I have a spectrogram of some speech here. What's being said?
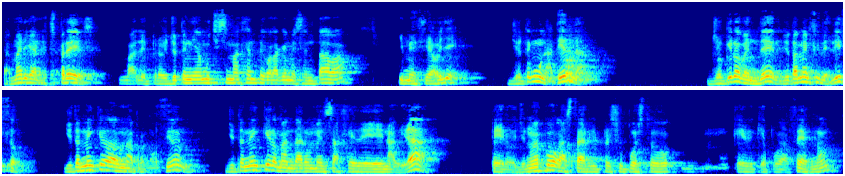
American Express, vale, pero yo tenía muchísima gente con la que me sentaba y me decía, oye, yo tengo una tienda, yo quiero vender, yo también fidelizo, yo también quiero dar una promoción, yo también quiero mandar un mensaje de Navidad, pero yo no me puedo gastar el presupuesto que, puedo hacer, ¿no?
